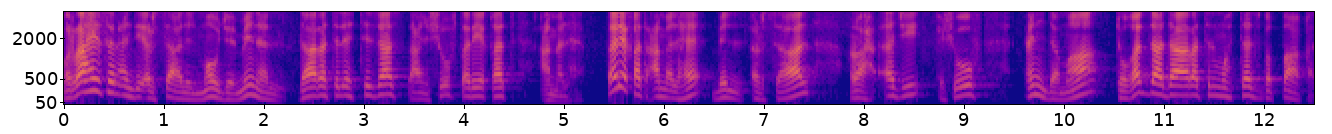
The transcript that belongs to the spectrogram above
من راح يصير عندي إرسال الموجة من دارة الاهتزاز راح نشوف طريقة عملها. طريقة عملها بالإرسال راح أجي أشوف عندما تغذى دائرة المهتز بالطاقة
